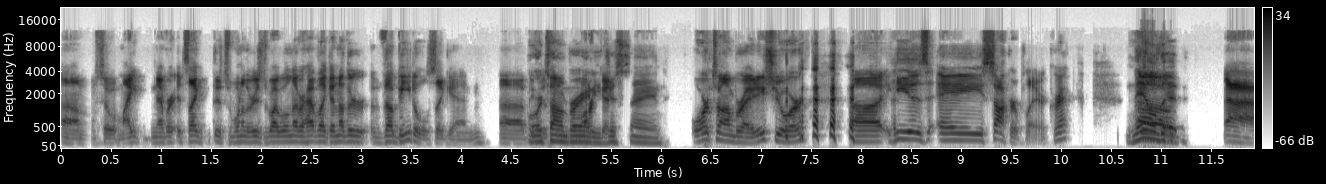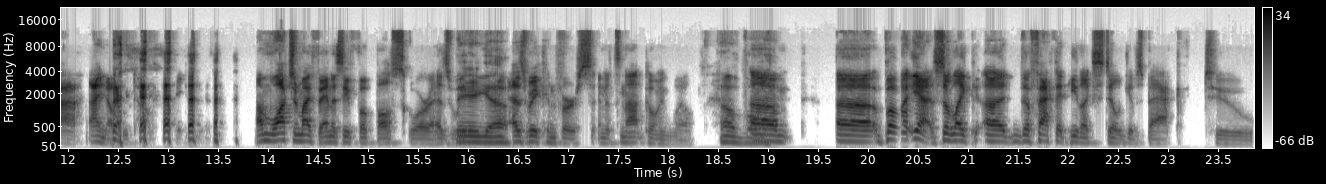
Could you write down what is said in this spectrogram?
Um, so it might never. It's like it's one of the reasons why we'll never have like another The Beatles again, uh, or Tom Brady. market- Just saying, or Tom Brady. Sure, uh, he is a soccer player, correct? nailed Um, it. Ah, I know. Who Tom Brady is. I'm watching my fantasy football score as we There you go. as we converse, and it's not going well. Oh boy. Um, uh, but yeah, so like uh, the fact that he like still gives back to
